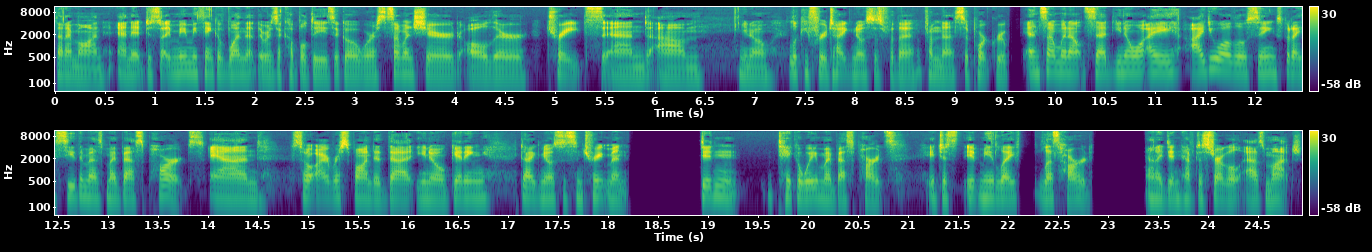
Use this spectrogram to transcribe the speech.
that I'm on, and it just it made me think of one that there was a couple days ago where someone shared all their traits and um, you know, looking for a diagnosis for the from the support group. And someone else said, you know, I I do all those things, but I see them as my best parts. And so I responded that, you know, getting diagnosis and treatment didn't take away my best parts. It just it made life less hard and I didn't have to struggle as much.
